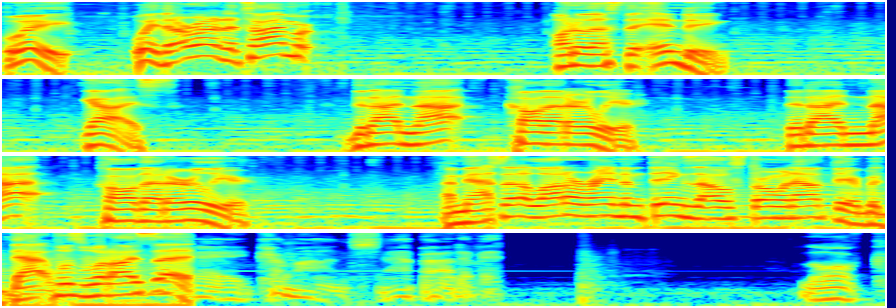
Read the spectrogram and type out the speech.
Wait, wait, did I run out of time or? Oh no, that's the ending. Guys, did I not call that earlier? Did I not call that earlier? I mean, I said a lot of random things I was throwing out there, but that was what I said. Hey, come on. and snap out of it. Look,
